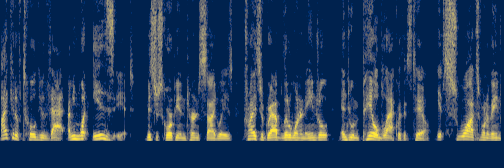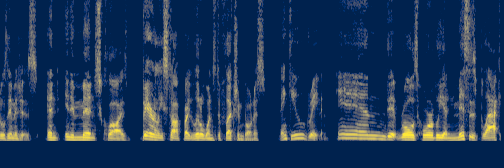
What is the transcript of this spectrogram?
I could have told you that. I mean, what is it? Mr. Scorpion turns sideways, tries to grab Little One and Angel, and to impale Black with its tail. It swats one of Angel's images, and an immense claw is barely stopped by Little One's deflection bonus. Thank you, Draven. And it rolls horribly and misses Black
